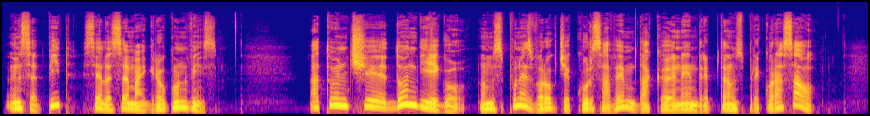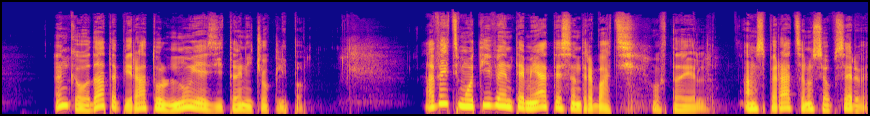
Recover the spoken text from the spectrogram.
Însă Pit se lăsă mai greu convins. Atunci, Don Diego, îmi spuneți vă rog ce curs avem dacă ne îndreptăm spre Curaçao? Încă o dată piratul nu ezită nicio clipă. Aveți motive întemeiate să întrebați, oftă el. Am sperat să nu se observe.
